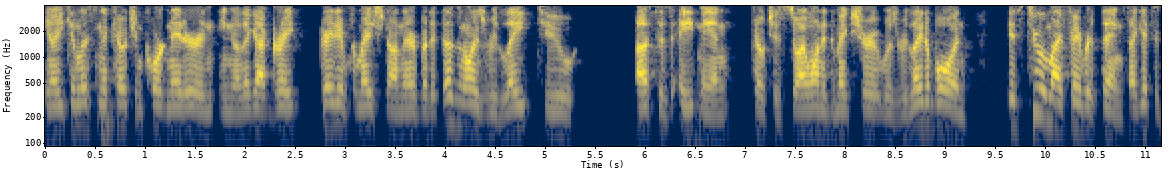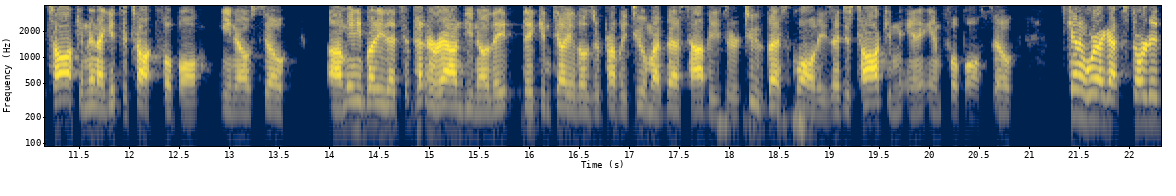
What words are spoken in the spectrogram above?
you know, you can listen to coach and coordinator, and you know they got great great information on there, but it doesn't always relate to us as eight man coaches. So I wanted to make sure it was relatable. And it's two of my favorite things. I get to talk and then I get to talk football, you know. So um, anybody that's been around, you know, they, they can tell you those are probably two of my best hobbies or two of the best qualities. I just talk and, and, football. So it's kind of where I got started.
